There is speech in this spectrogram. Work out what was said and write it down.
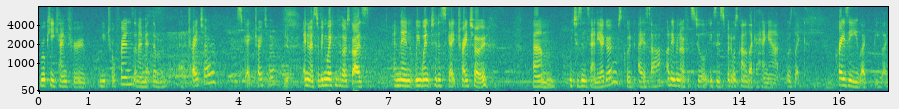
Rookie came through mutual friends, and I met them at a trade show, skate trade show. Yeah. Anyway, so I've been working for those guys, and then we went to the skate trade show, um, which is in San Diego. It was called ASR. I don't even know if it still exists, but it was kind of like a hangout. It was like crazy, like be like,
